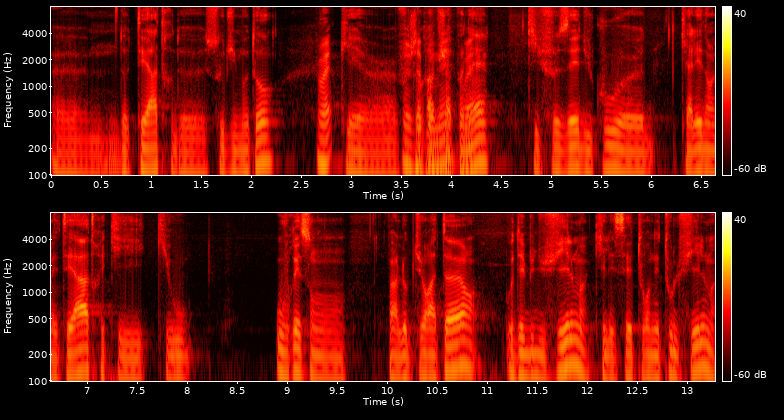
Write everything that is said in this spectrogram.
de théâtre de Sujimoto, Ouais. qui est euh, photographe japonais, japonais, qui faisait du coup, euh, qui allait dans les théâtres et qui, qui ou- ouvrait son, enfin, l'obturateur au début du film, qui laissait tourner tout le film.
